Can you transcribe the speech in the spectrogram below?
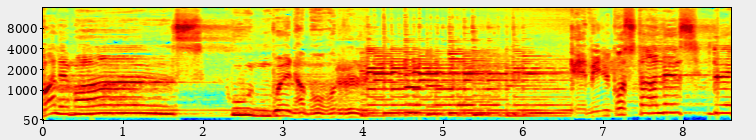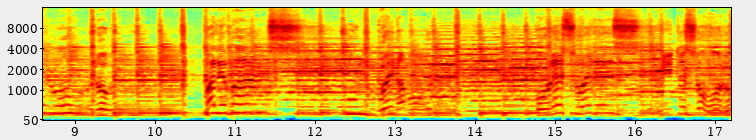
Vale más un buen amor que mil costales de oro. Vale más un buen amor, por eso eres mi tesoro.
